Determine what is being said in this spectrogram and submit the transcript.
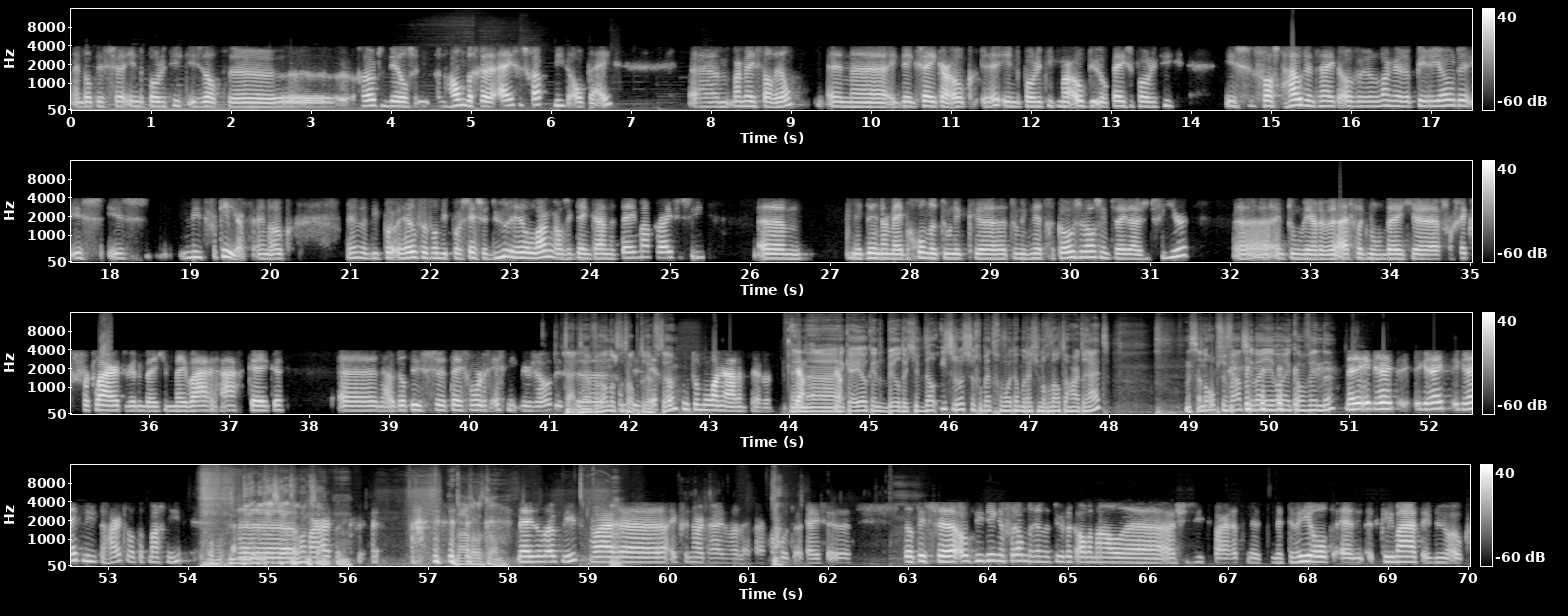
En dat is in de politiek is dat grotendeels een, een, handige eigenschap, niet altijd, ehm, maar meestal wel. En ik denk zeker ook in de politiek, maar ook de Europese politiek, is vasthoudendheid over een langere periode is, is niet verkeerd. En ook die, heel veel van die processen duren heel lang. Als ik denk aan het thema privacy. Um, ik ben daarmee begonnen toen ik, uh, toen ik net gekozen was in 2004. Uh, eh, en toen werden we eigenlijk nog een beetje voor gek verklaard, werden een beetje meewarig aangekeken. Uh, nou, dat is tegenwoordig echt niet meer zo. Dus, Tijden zijn veranderd wat dat betreft? Het is goed om een lange adem te hebben. En ja, je ook in het beeld dat je wel iets rustiger bent geworden, maar dat je nog wel te hard rijdt? Dat zijn de observatie waar je wel in kan vinden? Nee, ik reed, ik, reed, ik reed niet te hard, want dat mag niet. Of de, de rest rijdt te langzaam? Maar hard, Daar waar het kan. Nee, dat ook niet. Maar uh, ik vind hardrijden wel lekker. Maar goed, oké. Okay, dat is uh, ook die dingen veranderen natuurlijk allemaal. als je ziet waar het met, met de wereld en het klimaat en nu ook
